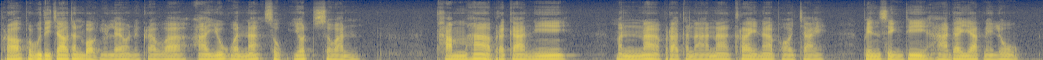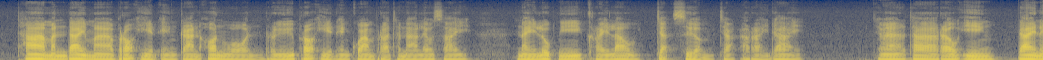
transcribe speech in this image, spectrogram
เพราะพระพุทธเจ้าท่านบอกอยู่แล้วนะครับว่า อายุวันนะสุขยศสวรรค์ทำห้าประการนี้ มันน่าปรารถนาน่าใคร่น่าพอใจ เป็นสิ่งที่หาได้ยากในโลก ถ้ามันได้มาเพราะเหตุแห่งการอ้อนวอน หรือเพราะเหตุแห่งความปรารถนาแล้วไซในโลกนี้ใครเล่า จะเสื่อมจากอะไรได้ใช่ไหมถ้าเราเองได้ใน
